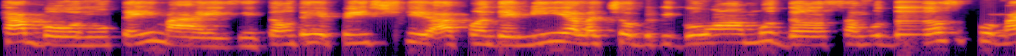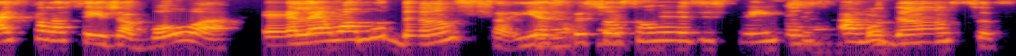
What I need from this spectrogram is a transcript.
acabou, não tem mais mais. Então, de repente, a pandemia ela te obrigou a uma mudança. A mudança, por mais que ela seja boa, ela é uma mudança e as pessoas são resistentes a mudanças,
